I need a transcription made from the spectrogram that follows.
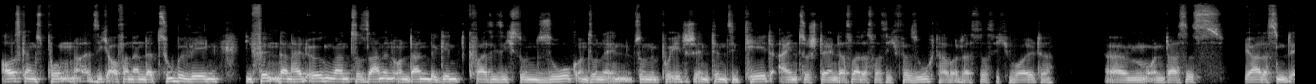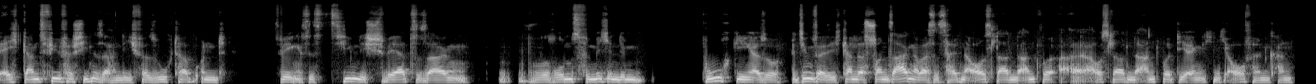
Ausgangspunkten sich aufeinander zubewegen, die finden dann halt irgendwann zusammen und dann beginnt quasi sich so ein Sog und so eine, so eine poetische Intensität einzustellen. Das war das, was ich versucht habe, das, was ich wollte. Ähm, und das ist, ja, das sind echt ganz viele verschiedene Sachen, die ich versucht habe und deswegen ist es ziemlich schwer zu sagen, worum es für mich in dem Buch ging. Also, beziehungsweise ich kann das schon sagen, aber es ist halt eine ausladende Antwort, äh, ausladende Antwort, die eigentlich nicht aufhören kann.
